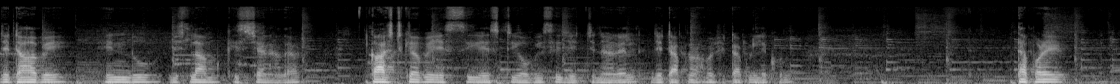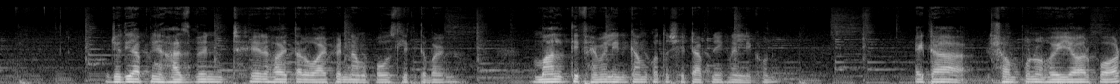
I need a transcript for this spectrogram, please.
যেটা হবে হিন্দু, ইসলাম, খ্রিস্টান, আদার। কাস্ট কী হবে এসসি এসটি ওবিসি যে জেনারেল যেটা আপনার হবে সেটা আপনি লিখুন। তারপরে, যদি আপনি হাজব্যান্ডের হয় তার ওয়াইফের নাম পোজ লিখতে পারেন। মান্থলি ফ্যামিলি ইনকাম কত সেটা আপনি এখানে লিখুন। এটা সম্পূর্ণ হয়ে যাওয়ার পর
